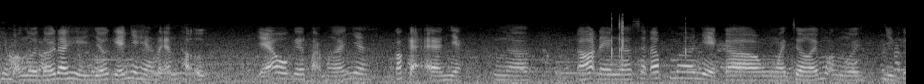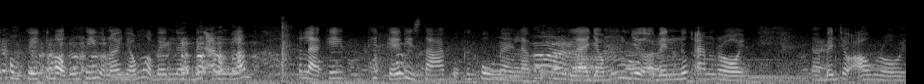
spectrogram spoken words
Thì mọi người tới đây thì nhớ ghé nhà hàng này ăn thử. Giá ok, thoải mái nha. Có cả à, nhạc ừ, ờ, đó, đang ờ, set up nhạc ngoài trời ấy mọi người. Nhìn cái không khí, cái bầu không khí của nó giống ở bên bên Anh lắm. Tức là cái thiết kế design của cái khu này là là giống như ở bên nước Anh rồi bên châu Âu rồi.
